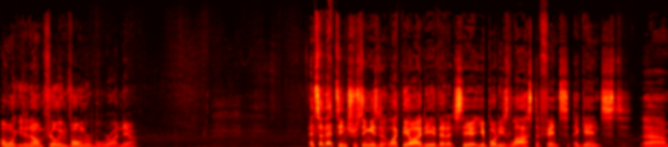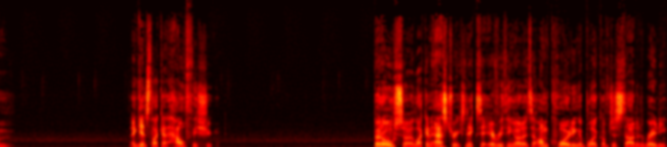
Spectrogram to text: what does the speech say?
I want you to know I'm feeling vulnerable right now. And so that's interesting, isn't it? Like the idea that it's your body's last defense against um, against like a health issue. But also, like an asterisk next to everything I don't say. I'm quoting a bloke I've just started reading.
